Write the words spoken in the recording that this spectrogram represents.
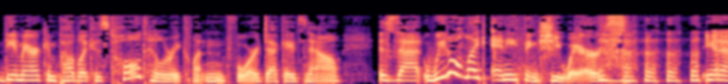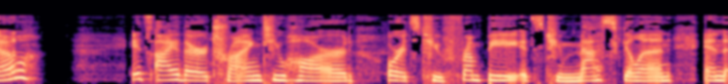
the American public has told Hillary Clinton for decades now is that we don't like anything she wears. you know? It's either trying too hard or it's too frumpy, it's too masculine, and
